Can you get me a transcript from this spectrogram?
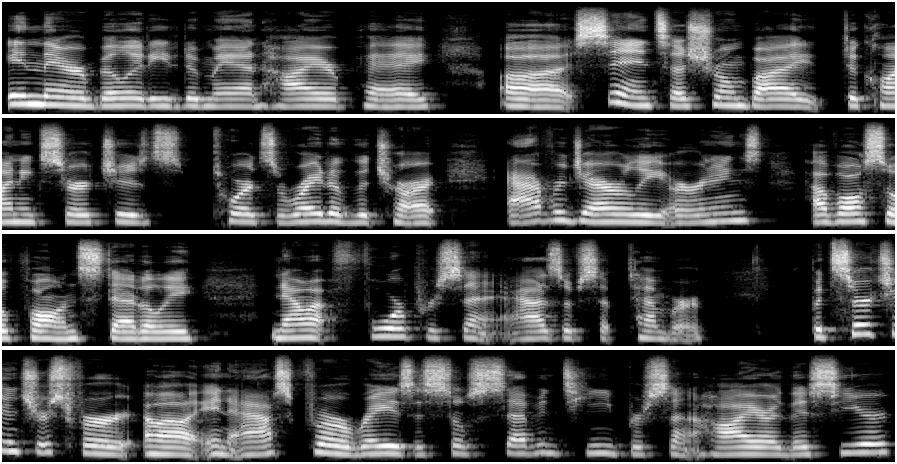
in their ability to demand higher pay uh, since, as shown by declining searches towards the right of the chart, average hourly earnings have also fallen steadily, now at 4% as of September. But search interest for uh, in ask for a raise is still 17% higher this year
